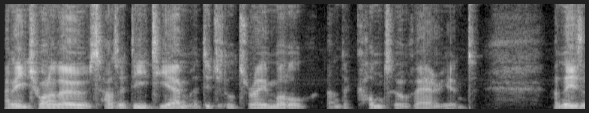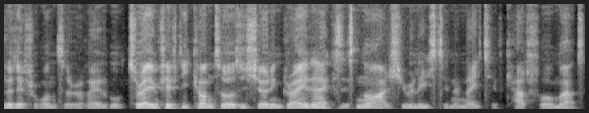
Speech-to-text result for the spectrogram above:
And each one of those has a DTM, a digital terrain model, and a contour variant and these are the different ones that are available. Terrain 50 Contours is shown in grey there because it's not actually released in a native CAD format,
